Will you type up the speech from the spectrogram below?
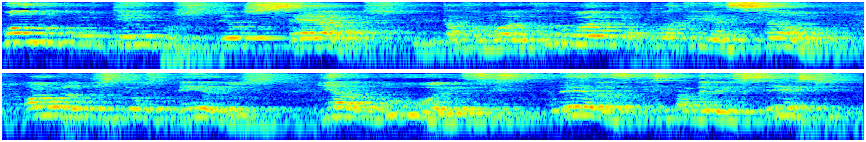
Quando contemplo os teus céus, ele está falando, olha, quando eu olho para a tua criação, obra dos teus dedos, e a lua, as estrelas que estabeleceste,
